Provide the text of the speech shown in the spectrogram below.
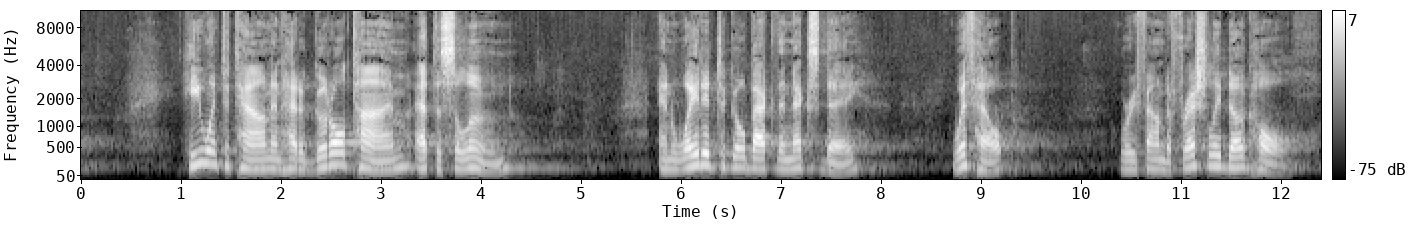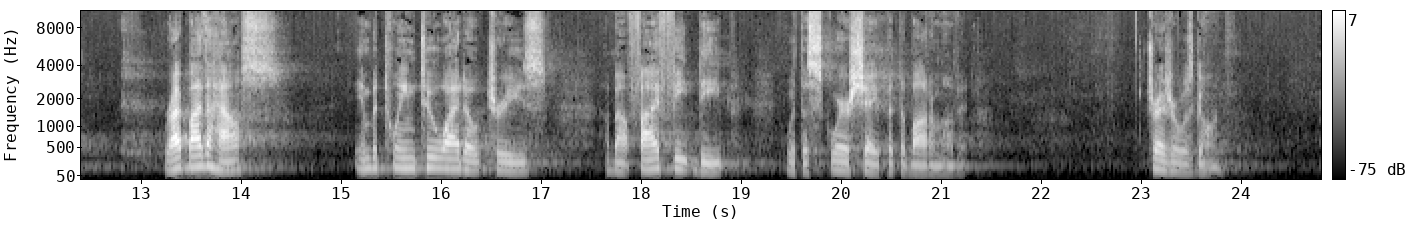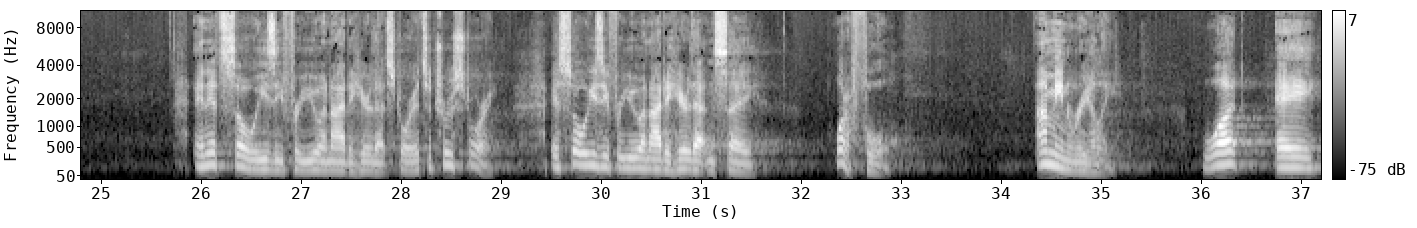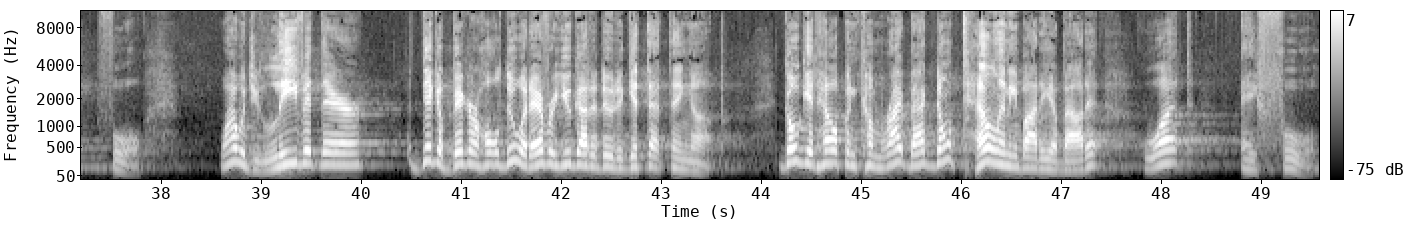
he went to town and had a good old time at the saloon and waited to go back the next day with help, where he found a freshly dug hole right by the house in between two white oak trees, about five feet deep, with a square shape at the bottom of it. Treasure was gone. And it's so easy for you and I to hear that story. It's a true story. It's so easy for you and I to hear that and say, What a fool. I mean, really. What a fool. Why would you leave it there? Dig a bigger hole, do whatever you got to do to get that thing up. Go get help and come right back. Don't tell anybody about it. What a fool.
